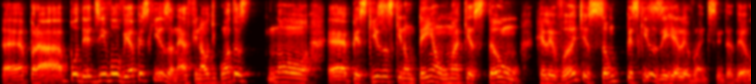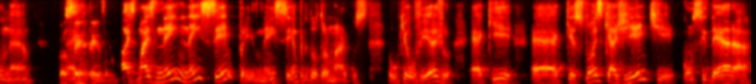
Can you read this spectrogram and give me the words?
é, para poder desenvolver a pesquisa, né? Afinal de contas, não, é, pesquisas que não tenham uma questão relevante são pesquisas irrelevantes, entendeu? Né? Com certeza. Mas, mas nem, nem sempre, nem sempre, doutor Marcos, o que eu vejo é que é, questões que a gente considera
